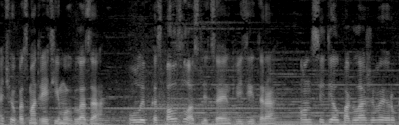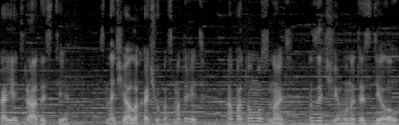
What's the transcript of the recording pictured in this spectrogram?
Хочу посмотреть ему в глаза». Улыбка сползла с лица Инквизитора. Он сидел, поглаживая рукоять радости. «Сначала хочу посмотреть, а потом узнать, зачем он это сделал».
